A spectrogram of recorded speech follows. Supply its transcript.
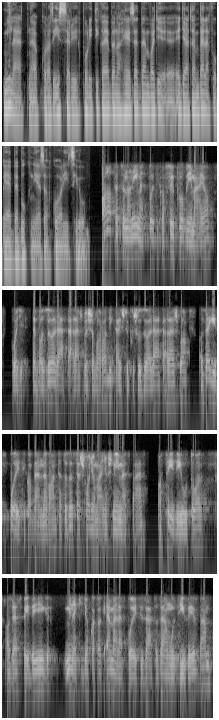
Mi lehetne akkor az észszerű politika ebben a helyzetben, vagy egyáltalán bele fog -e ebbe bukni ez a koalíció? Alapvetően a német politika fő problémája, hogy ebbe a zöld átállásba és ebbe a radikális típusú zöld átállásba az egész politika benne van, tehát az összes hagyományos német párt, a CDU-tól az SPD-ig mindenki gyakorlatilag emellett politizált az elmúlt tíz évben,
